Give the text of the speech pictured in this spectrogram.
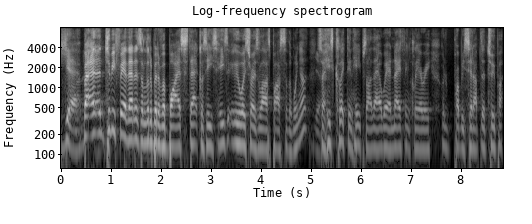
Yeah, but and to be fair, that is a little bit of a biased stat because he's, he's he always throws the last pass to the winger, Yeah. so he's collecting heaps like that. Where Nathan Cleary would probably set up the two pass.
